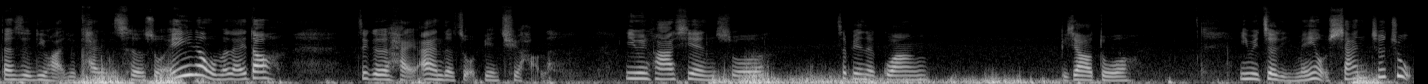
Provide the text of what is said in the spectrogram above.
但是丽华就开了个车说：“哎，那我们来到这个海岸的左边去好了，因为发现说这边的光比较多，因为这里没有山遮住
